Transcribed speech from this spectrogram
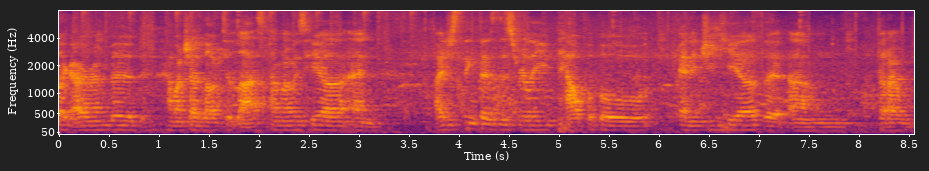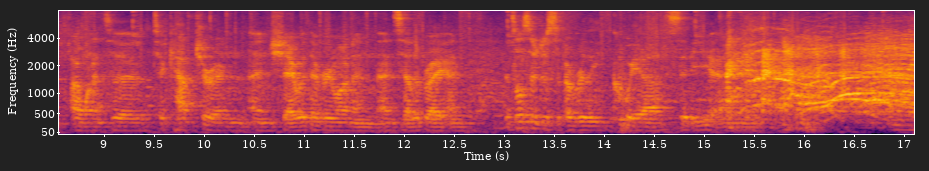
like I remembered how much I loved it last time I was here, and I just think there's this really palpable energy here that um, that I, I wanted to, to capture and, and share with everyone and, and celebrate. And it's also just a really queer city, and, I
